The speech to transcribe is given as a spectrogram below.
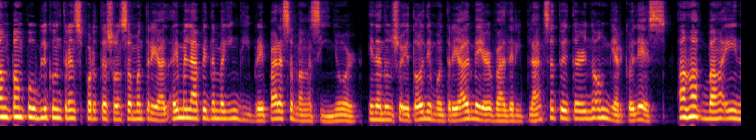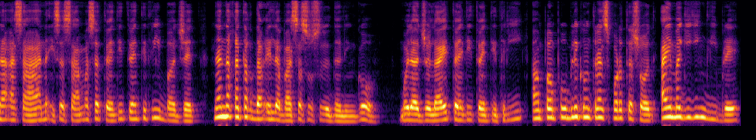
Ang pampublikong transportasyon sa Montreal ay malapit na maging libre para sa mga senior. Inanunsyo ito ni Montreal Mayor Valerie Plante sa Twitter noong Miyerkules. Ang hakbang ay inaasahan na isasama sa 2023 budget na nakatakdang ilabas sa susunod na linggo. Mula July 2023, ang pampublikong transportasyon ay magiging libre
